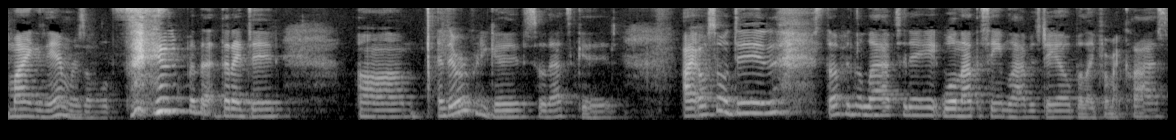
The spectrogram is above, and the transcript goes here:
My exam results for that that I did, um, and they were pretty good, so that's good. I also did stuff in the lab today. Well, not the same lab as JL, but like for my class,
